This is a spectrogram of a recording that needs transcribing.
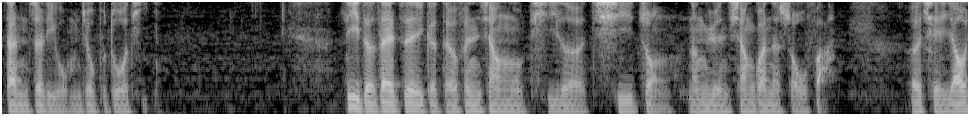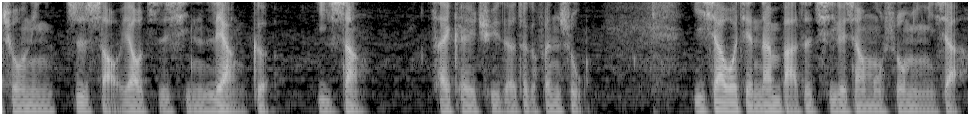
但这里我们就不多提。立德在这一个得分项目提了七种能源相关的手法，而且要求您至少要执行两个以上，才可以取得这个分数。以下我简单把这七个项目说明一下。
